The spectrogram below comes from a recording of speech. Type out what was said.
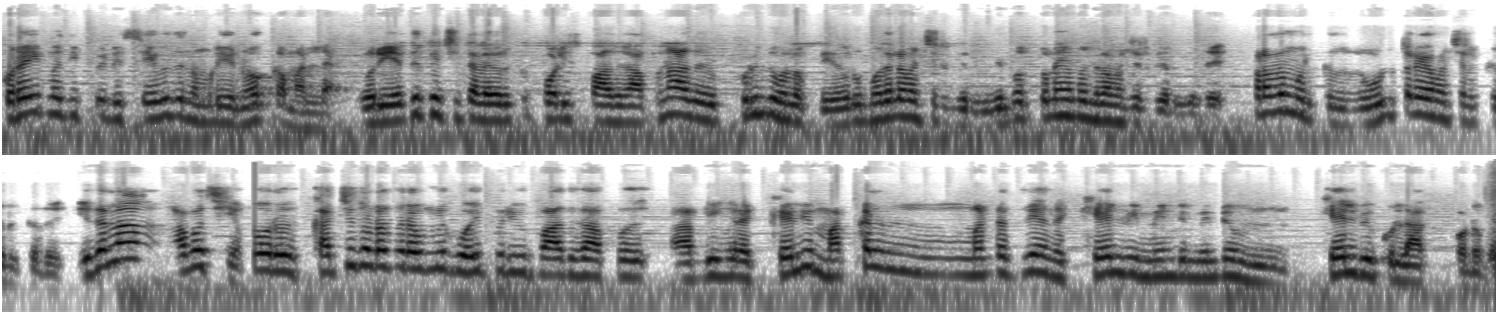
குறை மதிப்பீடு செய்வது நம்முடைய நோக்கம் அல்ல. ஒரு எதிர்க்கட்சி தலைவருக்கு போலீஸ் பாதுகாப்புனா அது புரிந்து கொள்ளக்கூடிய ஒரு முதலமைச்சருக்கு இருக்குது. இப்போ துணை முதலமைச்சருக்கு இருக்குது. பிரதமருக்கு இருக்குது. உள்துறை அமைச்சருக்கு இருக்குது. இதெல்லாம் அவசியம். ஒரு கட்சி தொடங்குறவங்களுக்கு ஓய்பிரிவு பாதுகாப்பு அப்படிங்கிற கேள்வி மக்கள் மன்றத்திலே அந்த கேள்வி மீண்டும் மீண்டும் கேள்விக்குள்ளாக்கப்படும்.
